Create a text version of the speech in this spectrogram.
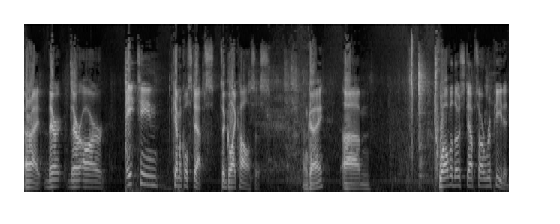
All right, there, there are 18 chemical steps to glycolysis. Okay? Um, 12 of those steps are repeated.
